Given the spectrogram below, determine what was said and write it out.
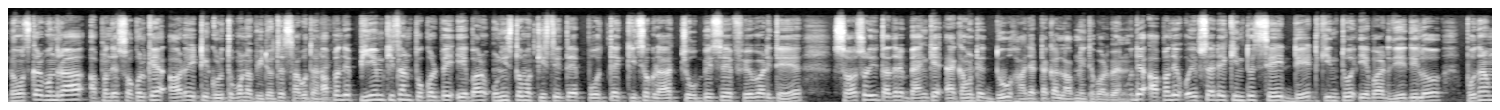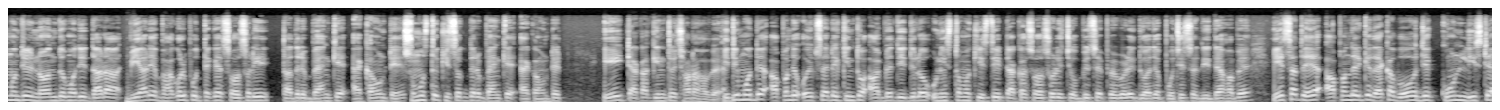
নমস্কার বন্ধুরা, আপনাদের সকলকে আরও একটি গুরুত্বপূর্ণ ভিডিওতে স্বাগত। আপনাদের পিএম কিষাণ প্রকল্পে এবার উনিশতম কিস্তিতে প্রত্যেক কৃষকরা চব্বিশে ফেব্রুয়ারিতে সরাসরি তাদের ব্যাংকে অ্যাকাউন্টে দু হাজার টাকা লাভ নিতে পারবেন আপনাদের ওয়েবসাইটে কিন্তু সেই ডেট কিন্তু এবার দিয়ে দিল প্রধানমন্ত্রী নরেন্দ্র মোদী দ্বারা বিহারে ভাগলপুর থেকে সরাসরি তাদের ব্যাংকে অ্যাকাউন্টে, সমস্ত কৃষকদের ব্যাংকে অ্যাকাউন্টে এই টাকা কিন্তু ছাড়া হবে। ইতিমধ্যে আপনাদের ওয়েবসাইটে কিন্তু আপডেট দিয়ে দিল উনিশতম কিস্তির টাকা সরাসরি চব্বিশে ফেব্রুয়ারি দু হাজার পঁচিশে দিতে হবে। এর সাথে আপনাদেরকে দেখাবো যে কোন লিস্টে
